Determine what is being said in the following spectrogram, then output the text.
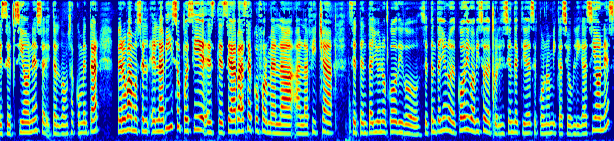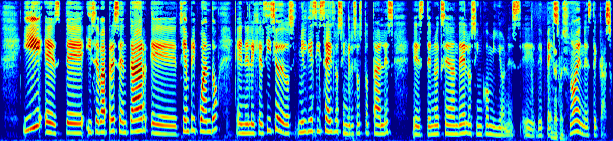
excepciones, ahorita les vamos a comentar, pero vamos, el, aviso pues sí este se va a hacer conforme a la, a la ficha 71 código 71 de código aviso de actualización de actividades económicas y obligaciones y este y se va a presentar eh, siempre y cuando en el ejercicio de 2016 los ingresos totales este no excedan de los 5 millones eh, de pesos, ¿no? En este caso.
